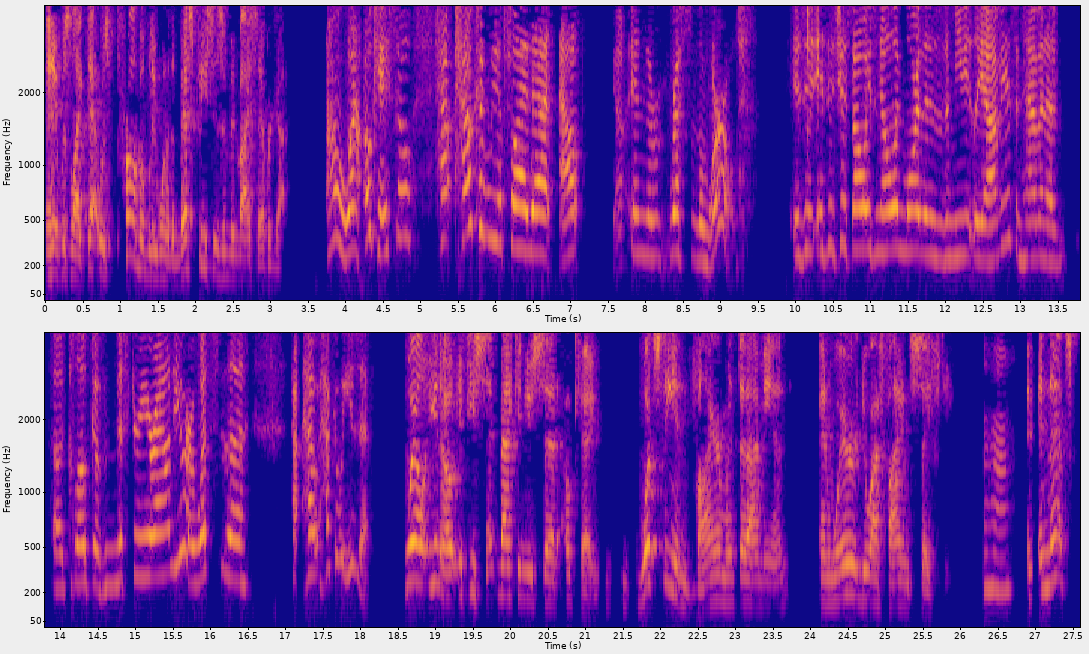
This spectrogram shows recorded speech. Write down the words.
And it was like that was probably one of the best pieces of advice I ever got. Oh wow. Okay, so how how could we apply that out uh, in the rest of the world? Is it is it just always knowing more than is immediately obvious and having a, a cloak of mystery around you, or what's the how how, how can we use it? Well, you know, if you sit back and you said, okay, what's the environment that I'm in and where do I find safety? Uh-huh. And, and that's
